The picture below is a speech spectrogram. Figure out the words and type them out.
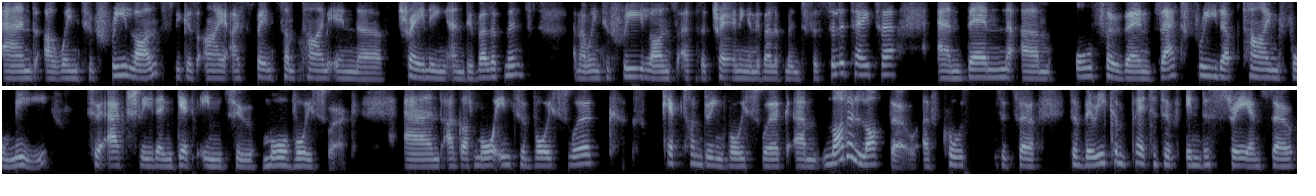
and I went to freelance because I, I spent some time in uh, training and development and I went to freelance as a training and development facilitator. And then um, also then that freed up time for me to actually then get into more voice work. And I got more into voice work, kept on doing voice work. Um, not a lot though, of course. It's a it's a very competitive industry, and so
